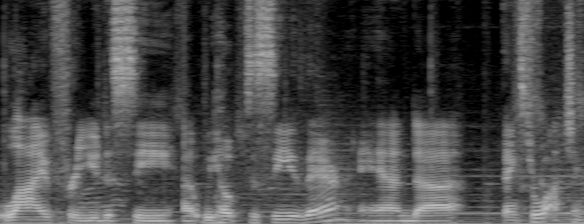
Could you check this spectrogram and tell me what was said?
live for you to see. Uh, we hope to see you there, and uh, thanks for watching.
